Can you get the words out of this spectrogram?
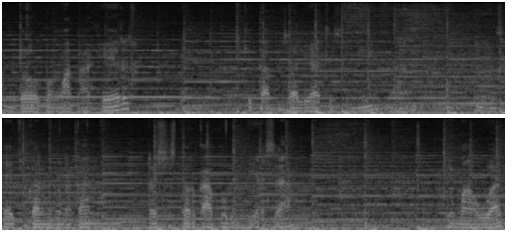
Untuk penguat akhir kita bisa lihat di sini. Nah, ini saya juga menggunakan resistor kapur biasa 5 watt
